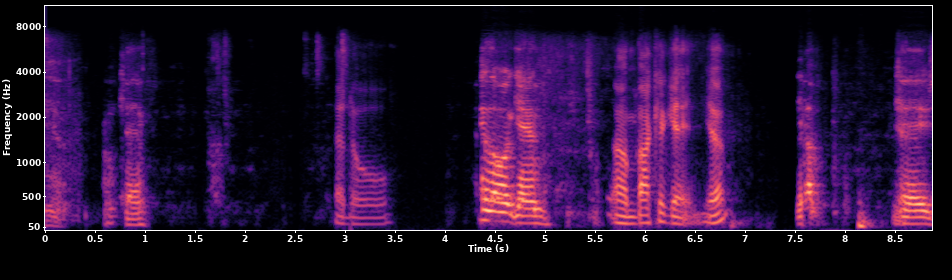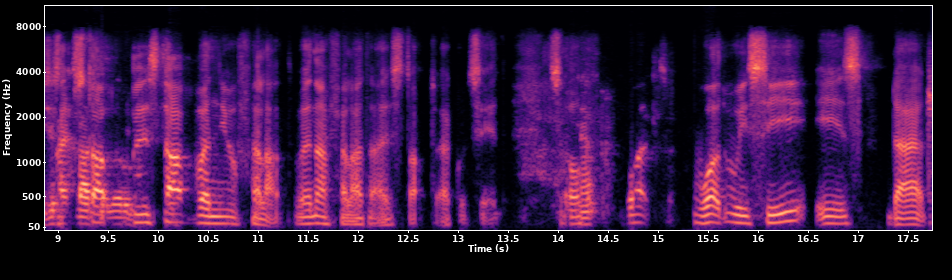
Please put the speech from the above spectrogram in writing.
Yeah. Okay. Hello. Hello again. I'm back again, yeah? Yep. Okay, you just I stopped. I stopped when you fell out. When I fell out, I stopped. I could see it. So Yep. what, what we see is that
